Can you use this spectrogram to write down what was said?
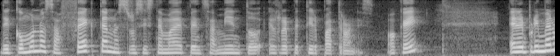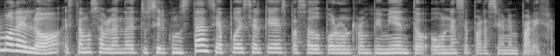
de cómo nos afecta nuestro sistema de pensamiento el repetir patrones, ¿ok? En el primer modelo estamos hablando de tu circunstancia. Puede ser que hayas pasado por un rompimiento o una separación en pareja.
